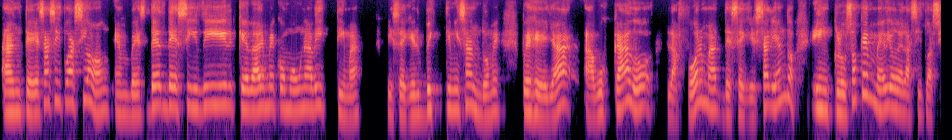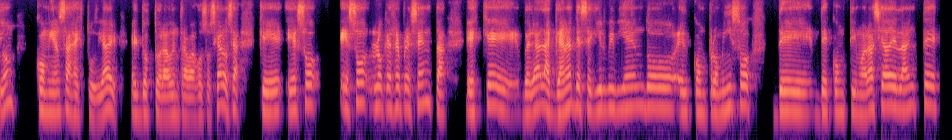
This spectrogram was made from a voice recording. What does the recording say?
ante esa situación, en vez de decidir quedarme como una víctima y seguir victimizándome, pues ella ha buscado la forma de seguir saliendo, incluso que en medio de la situación comienzas a estudiar el doctorado en trabajo social. O sea, que eso, eso lo que representa es que, ¿verdad? Las ganas de seguir viviendo, el compromiso de, de continuar hacia adelante,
